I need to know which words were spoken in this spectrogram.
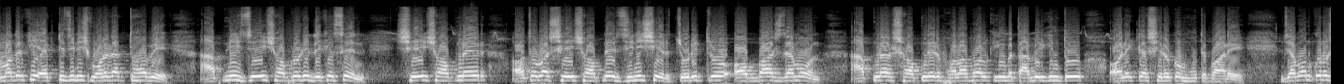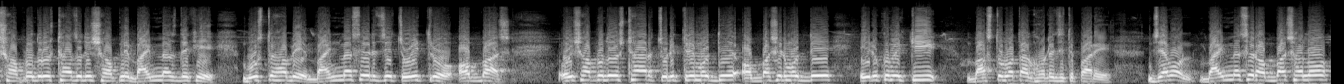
আমাদেরকে একটি জিনিস মনে রাখতে হবে। আপনি যেই স্বপ্নটি দেখেছেন, সেই স্বপ্নের অথবা সেই স্বপ্নের জিনিসের চরিত্র, অভ্যাস যেমন আপনার স্বপ্নের ফলাফল কিংবা তাবির কিন্তু অনেকটা সেরকম হতে পারে। যেমন কোনো স্বপ্নদ্রষ্টা যদি স্বপ্নে বাইম মাছ দেখে, বুঝতে হবে বাইম মাছের যে চরিত্র, অভ্যাস ওই স্বপ্নদ্রষ্টার চরিত্রের মধ্যে, অভ্যাসের মধ্যে এরকম একটি বাস্তবতা ঘটে যেতে পারে। যেমন, বাইম মাসের অভ্যাস হলো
